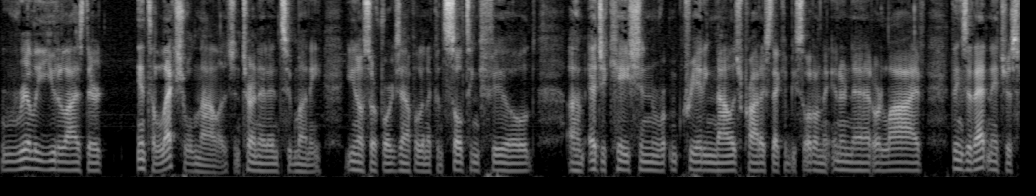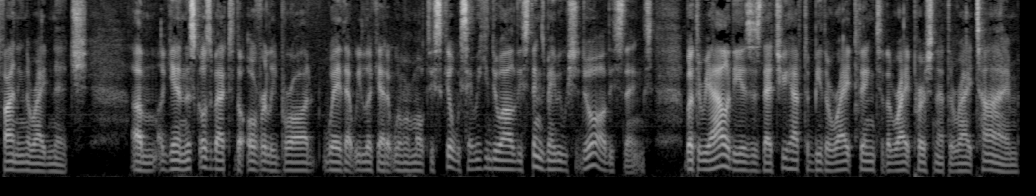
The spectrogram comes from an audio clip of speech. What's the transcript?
really utilize their intellectual knowledge and turn it into money. You know, so for example, in a consulting field, um, education, creating knowledge products that could be sold on the internet or live, things of that nature is finding the right niche. Um, again, this goes back to the overly broad way that we look at it when we're multi-skilled. We say we can do all these things. Maybe we should do all these things. But the reality is, is that you have to be the right thing to the right person at the right time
